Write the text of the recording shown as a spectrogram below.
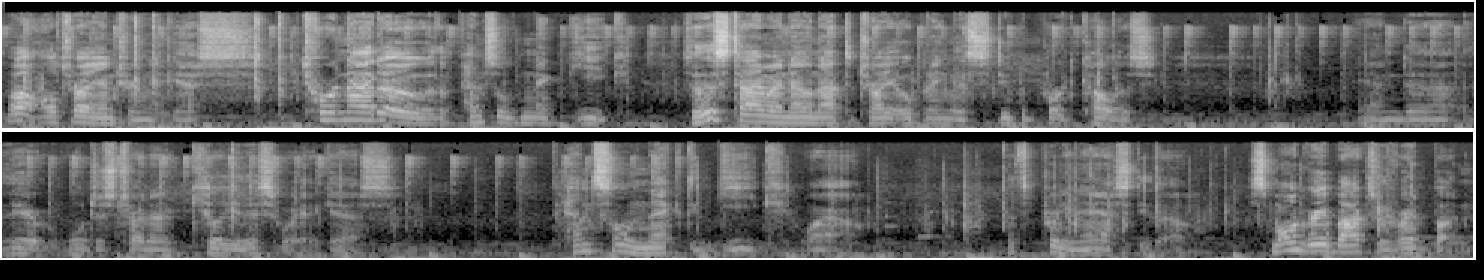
Well, I'll try entering, I guess. Tornado, the penciled neck geek. So this time I know not to try opening this stupid portcullis. And uh, there, we'll just try to kill you this way, I guess. Pencil-necked geek. Wow. That's pretty nasty, though. Small gray box with red button.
